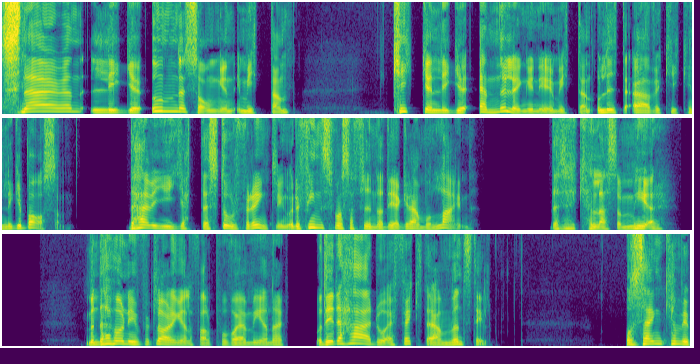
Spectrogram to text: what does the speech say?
Snären ligger under sången i mitten. Kicken ligger ännu längre ner i mitten och lite över kicken ligger basen. Det här är ju en jättestor förenkling och det finns massa fina diagram online där ni kan läsa mer. Men där har ni en förklaring i alla fall på vad jag menar. Och det är det här då effekter används till. Och sen kan vi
